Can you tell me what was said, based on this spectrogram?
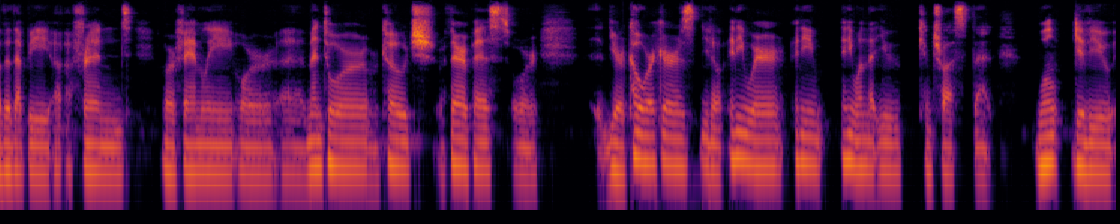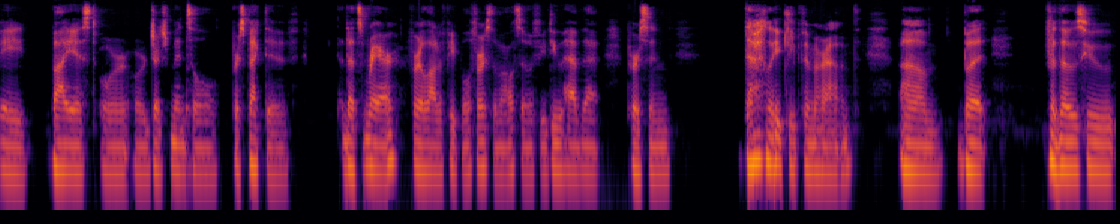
whether that be a, a friend or family or a mentor or coach or therapist or your coworkers, you know, anywhere, any, anyone that you can trust that won't give you a biased or, or judgmental perspective. That's rare for a lot of people, first of all. So if you do have that person, definitely keep them around. Um, but for those who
